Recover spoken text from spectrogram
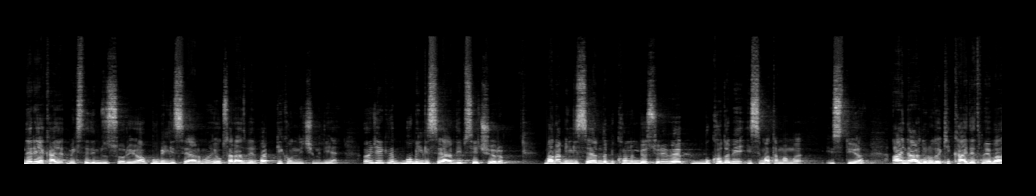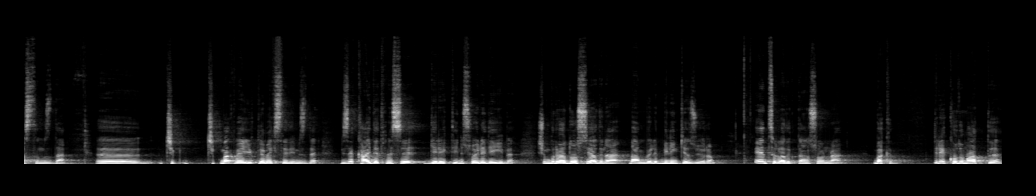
nereye kaydetmek istediğimizi soruyor. Bu bilgisayar mı yoksa Raspberry Pi Pico'nun içi mi diye. Öncelikle bu bilgisayar deyip seçiyorum. Bana bilgisayarında bir konum gösteriyor ve bu koda bir isim atamamı istiyor. Aynı Arduino'daki kaydetmeye bastığımızda e, çık, çıkmak veya yüklemek istediğimizde bize kaydetmesi gerektiğini söylediği gibi. Şimdi buraya dosya adına ben böyle blink yazıyorum. Enter'ladıktan sonra bakın direkt kodumu attı.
